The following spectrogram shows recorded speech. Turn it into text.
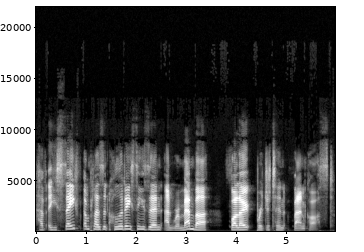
have a safe and pleasant holiday season and remember, follow Bridgerton Fancast.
